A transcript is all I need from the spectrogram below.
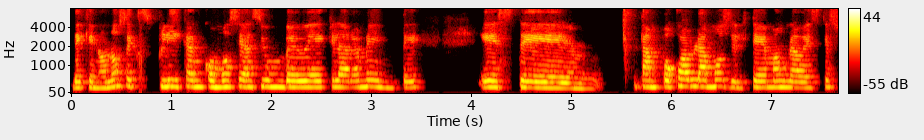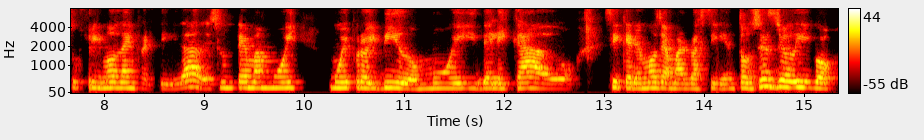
de que no nos explican cómo se hace un bebé claramente, este, tampoco hablamos del tema una vez que sufrimos la infertilidad. Es un tema muy, muy prohibido, muy delicado, si queremos llamarlo así. Entonces yo digo,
